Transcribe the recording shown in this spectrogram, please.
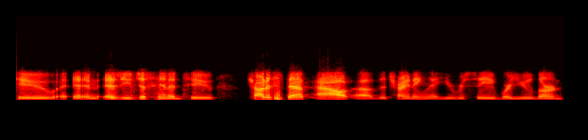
to, and as you just hinted to, try to step out of the training that you received where you learn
